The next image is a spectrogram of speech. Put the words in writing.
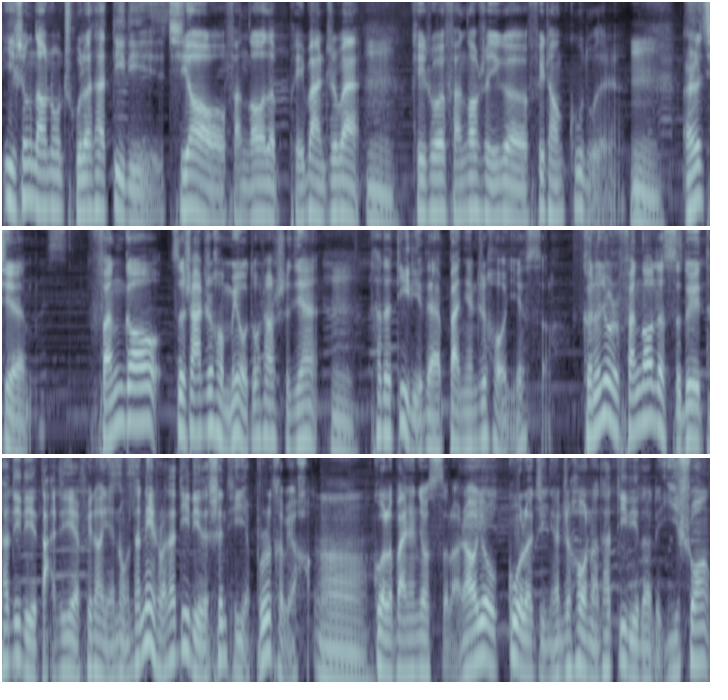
一生当中，除了他弟弟西奥梵高的陪伴之外，嗯。可以说梵高是一个非常孤独的人，嗯。而且梵高自杀之后没有多长时间，嗯。他的弟弟在半年之后也死了。可能就是梵高的死对他弟弟打击也非常严重，但那时候他弟弟的身体也不是特别好，嗯过了半年就死了。然后又过了几年之后呢，他弟弟的遗孀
